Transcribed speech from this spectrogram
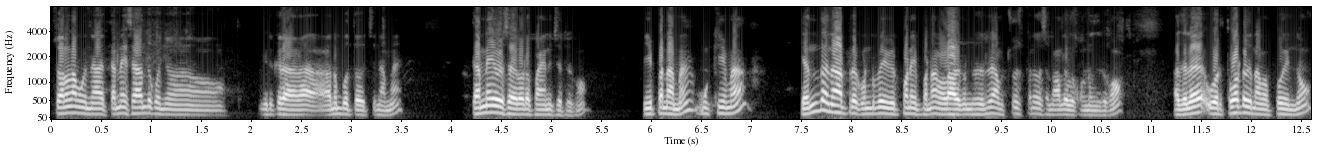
ஸோ அதனால் நமக்கு தென்னை சார்ந்து கொஞ்சம் இருக்கிற அனுபவத்தை வச்சு நம்ம தென்னை விவசாயிகளோட பயணிச்சிருக்கோம். இப்போ நம்ம முக்கியமாக எந்த நாட்டில் கொண்டு போய் விற்பனை பண்ணால் நல்லா இருக்குன்னு சொல்லி நம்ம சூஸ் பண்ணி ஒரு நாடுகள் கொண்டு வந்திருக்கோம். அதில் ஒரு தோட்டத்துக்கு நம்ம போயிருந்தோம்.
